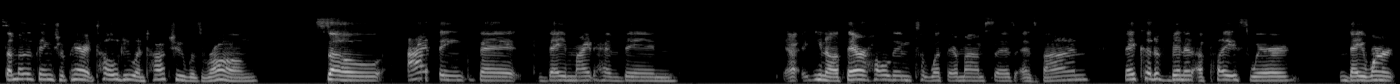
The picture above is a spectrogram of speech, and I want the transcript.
some of the things your parent told you and taught you was wrong so I think that they might have been, uh, you know, if they're holding to what their mom says as bond, they could have been at a place where they weren't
